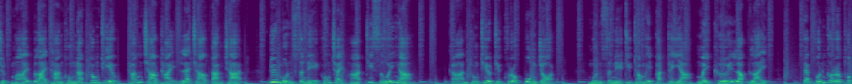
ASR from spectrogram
จุดหมายปลายทางของนักท่องเที่ยว ทั้งชาวไทยและชาวต่างชาติ ด้วยมนต์เสน่ห์ของชายหาดที่สวยงาม การท่องเที่ยวที่ครบวงจร มนต์เสน่ห์ที่ทำให้พัทยาไม่เคยหลับไหล แต่ผลกระทบ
